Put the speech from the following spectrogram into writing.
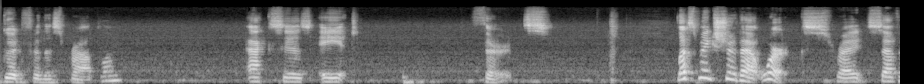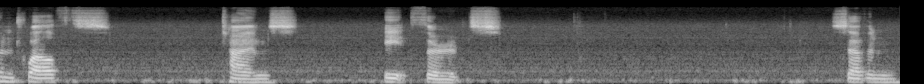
good for this problem. x is 8 thirds. Let's make sure that works, right? 7 twelfths times 8 thirds. 7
